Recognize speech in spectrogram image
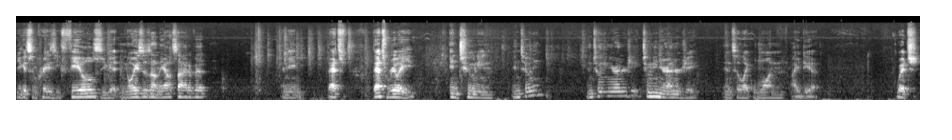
You get some crazy feels. You get noises on the outside of it. I mean, that's that's really in tuning, in tuning, in tuning your energy, tuning your energy into like one idea. Which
